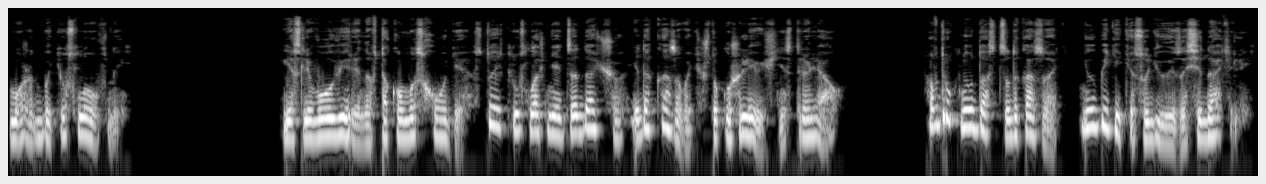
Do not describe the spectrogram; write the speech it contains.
может быть условный. Если вы уверены в таком исходе, стоит ли усложнять задачу и доказывать, что Кушелевич не стрелял? А вдруг не удастся доказать, не убедите судью и заседателей.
